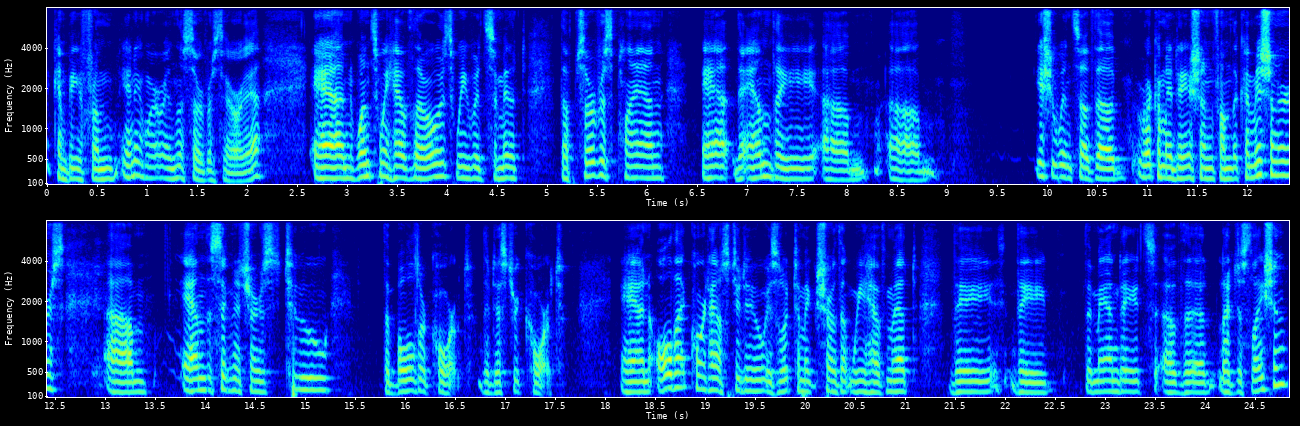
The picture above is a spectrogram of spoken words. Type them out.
It can be from anywhere in the service area. And once we have those, we would submit the service plan and, and the um, um, issuance of the recommendation from the commissioners um, and the signatures to the Boulder Court, the district court. And all that court has to do is look to make sure that we have met the, the, the mandates of the legislation,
